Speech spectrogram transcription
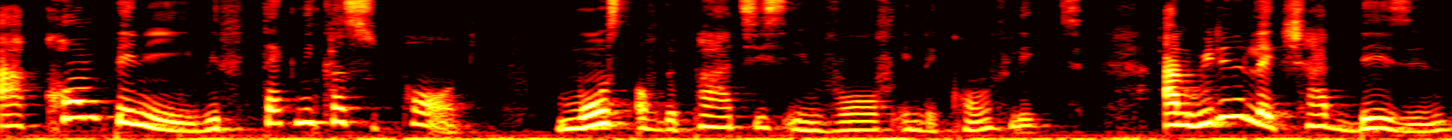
accompany with technical support most of the parties involved in the conflict, and within the Lake Chad Basin,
